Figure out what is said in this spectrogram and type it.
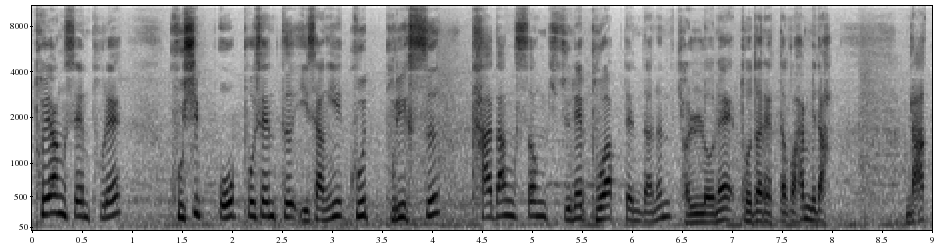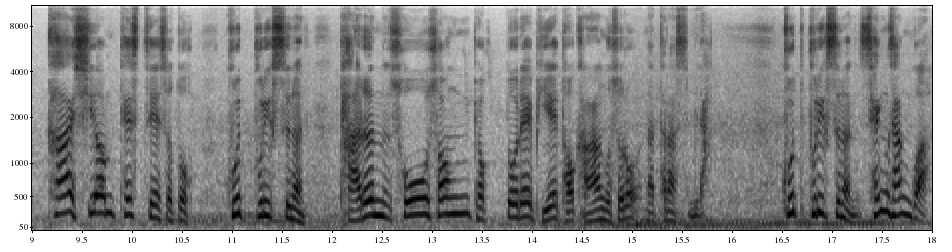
토양 샘플의 95% 이상이 굿 브릭스 타당성 기준에 부합된다는 결론에 도달했다고 합니다. 낙하 시험 테스트에서도 굿 브릭스는 다른 소성 벽돌에 비해 더 강한 것으로 나타났습니다. 굿 브릭스는 생산과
